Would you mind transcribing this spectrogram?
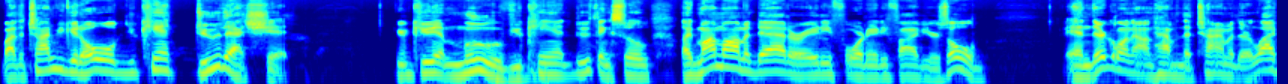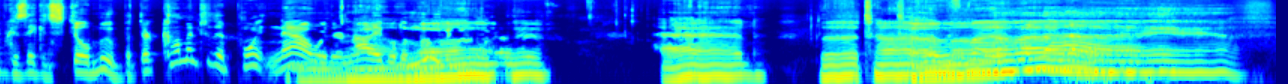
by the time you get old, you can't do that shit. You can't move. You can't do things. So, like my mom and dad are 84 and 85 years old, and they're going out and having the time of their life because they can still move. But they're coming to the point now where they're not able to move anymore. Had the time of my life.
